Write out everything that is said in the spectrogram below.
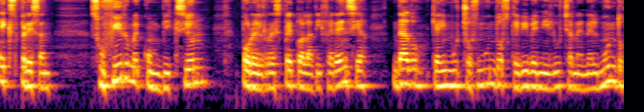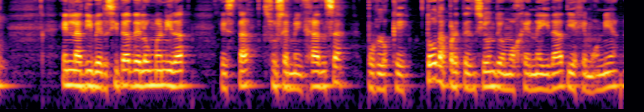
Expresan su firme convicción por el respeto a la diferencia, dado que hay muchos mundos que viven y luchan en el mundo. En la diversidad de la humanidad está su semejanza, por lo que toda pretensión de homogeneidad y hegemonía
